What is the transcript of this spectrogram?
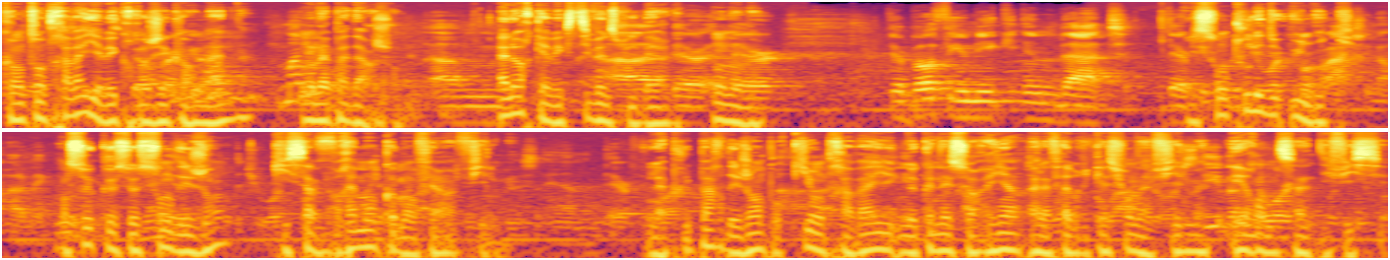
Quand on travaille avec Roger Corman, on n'a pas d'argent. Alors qu'avec Steven Spielberg, on en a. Ils sont tous les deux uniques, en ce que ce sont des gens qui savent vraiment comment faire un film. La plupart des gens pour qui on travaille ne connaissent rien à la fabrication d'un film et rendent ça difficile.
